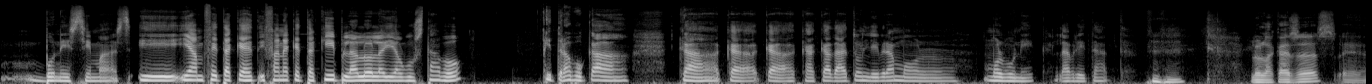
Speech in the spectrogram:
boníssimes I, i han fet aquest, i fan aquest equip, la Lola i el Gustavo, i trobo que, que, que, que, que ha quedat un llibre molt, molt bonic, la veritat. Mm -hmm. Lola Casas, eh,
